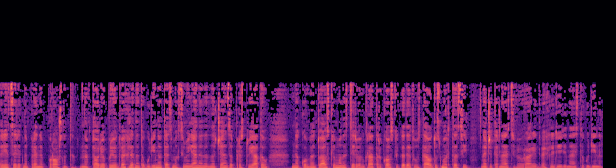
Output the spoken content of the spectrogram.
рицарят на пренепрошната. На 2 април 2000 година отец Максимилиан е назначен за престоятел на конвентуалския манастир в град Раковски, където остава до смъртта си на 14 февруари 2011 година.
